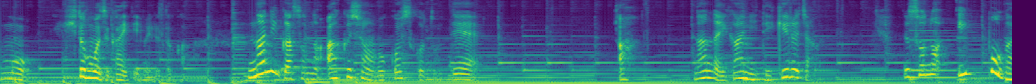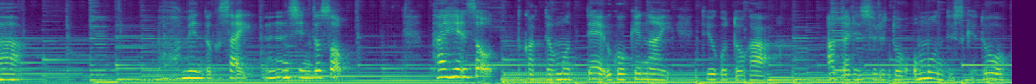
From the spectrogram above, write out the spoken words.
もう一文字書いてみるとか。何かそのアクションを起こすことであなんだ意外にできるじゃん。でその一歩がもうめんどくさい。うんしんどそう。大変そう。とかって思って動けないっていうことがあったりすると思うんですけど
